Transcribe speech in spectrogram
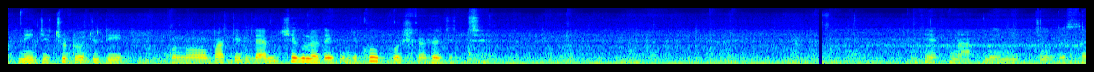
আপনি যে ছোট যদি কোনো পাতিল দেন, সেগুলো দেখবেন যে খুব পরিষ্কার হয়ে যাচ্ছে। এখন আট মিনিট চলতেছে।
